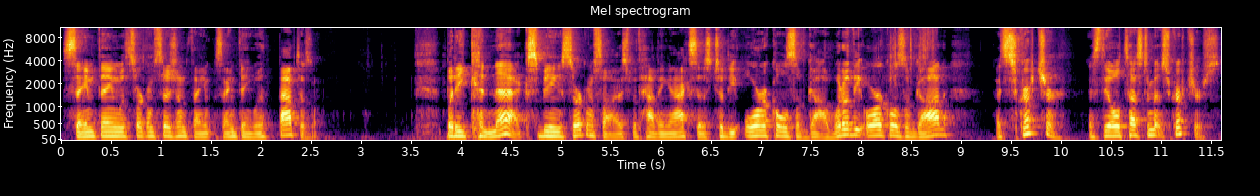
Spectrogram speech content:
Same thing with circumcision, same thing with baptism. But he connects being circumcised with having access to the oracles of God. What are the oracles of God? It's scripture, it's the Old Testament scriptures.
